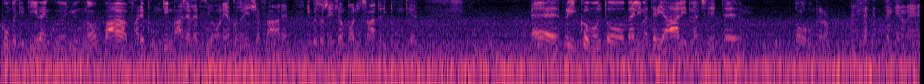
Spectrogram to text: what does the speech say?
competitiva in cui ognuno va a fare punti in base alle azioni, a cosa riesce a fare. In questo senso è un po' un'insalata di punti. eh. È ricco, molto belli materiali, plancette, non lo comprerò perché non è,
